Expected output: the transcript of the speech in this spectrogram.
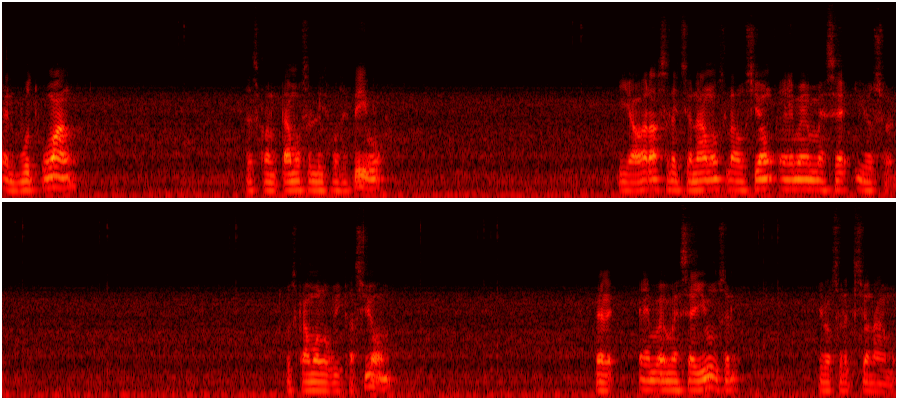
el boot 1 desconectamos el dispositivo y ahora seleccionamos la opción MMC User. Buscamos la ubicación del MMC User y lo seleccionamos.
